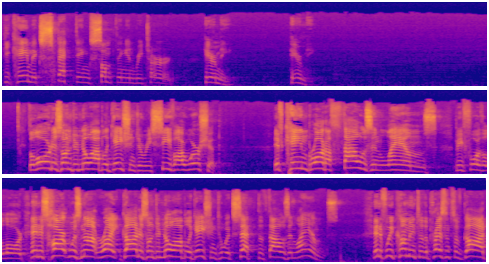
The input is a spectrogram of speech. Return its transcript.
He came expecting something in return. Hear me. Hear me. The Lord is under no obligation to receive our worship. If Cain brought a thousand lambs before the Lord, and his heart was not right, God is under no obligation to accept the thousand lambs. And if we come into the presence of God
